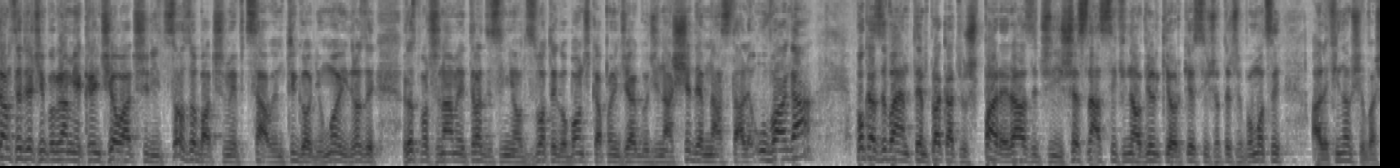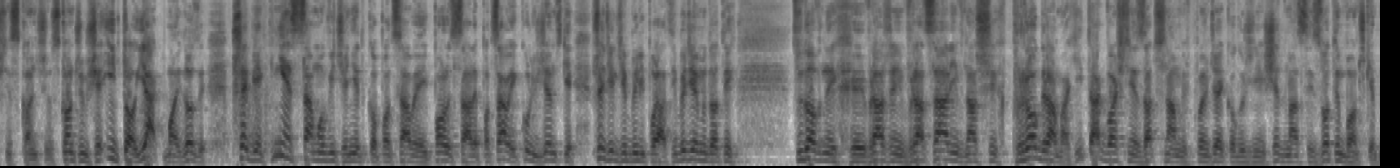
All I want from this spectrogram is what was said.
witam serdecznie w programie Kręcioła, czyli co zobaczymy w całym tygodniu. Moi drodzy, rozpoczynamy tradycyjnie od Złotego Bączka, poniedziałek godzina 17, ale uwaga, pokazywałem ten plakat już parę razy, czyli 16 finał Wielkiej Orkiestry Świątecznej Pomocy, ale finał się właśnie skończył. Skończył się i to jak, moi drodzy, przebieg niesamowicie, nie tylko po całej Polsce, ale po całej kuli ziemskiej, wszędzie gdzie byli Polacy. Będziemy do tych cudownych y, wrażeń wracali w naszych programach. I tak właśnie zaczynamy w poniedziałek o godzinie 17 z Złotym Bączkiem.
